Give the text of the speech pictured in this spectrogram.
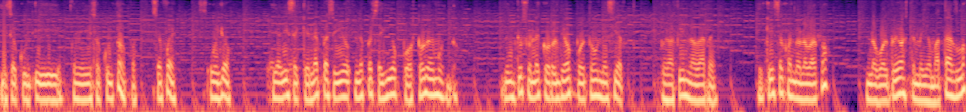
Y se, ocult- y, y se ocultó, pues, se fue, se huyó. Ella dice que le ha perseguido, ha perseguido por todo el mundo. Incluso le corrió por todo un desierto. Pero al fin lo agarré. ¿Y qué hizo cuando lo agarró? Lo golpeó hasta medio matarlo.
